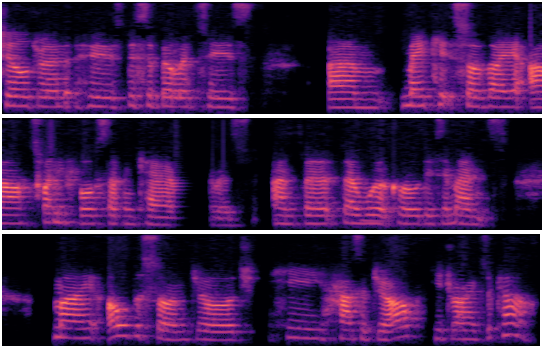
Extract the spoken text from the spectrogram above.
children whose disabilities um, make it so they are 24 7 carers and the, their workload is immense. My older son, George, he has a job, he drives a car,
